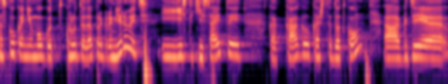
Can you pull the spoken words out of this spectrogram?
насколько они могут круто да, программировать, и есть такие сайты, как Kaggle, кажется, .com, где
